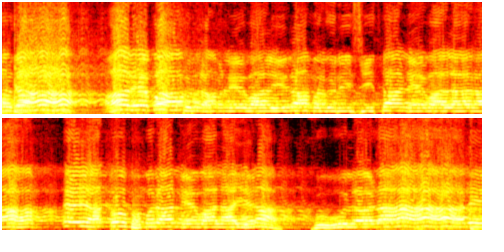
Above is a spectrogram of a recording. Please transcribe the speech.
રામોદા અરે બાપ, રામને વાલી રામ, ગરી સીતા ને વાલા રામ. એ આ તો ભમરા ને વાલા એના ફૂલડા રે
